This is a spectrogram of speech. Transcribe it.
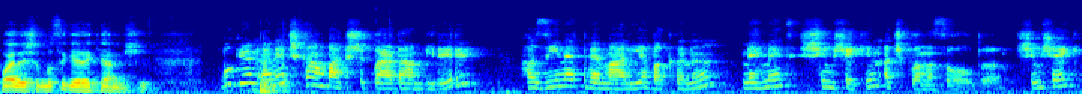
paylaşılması gereken bir şey. Bugün öne çıkan başlıklardan biri Hazine ve Maliye Bakanı Mehmet Şimşek'in açıklaması oldu. Şimşek,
